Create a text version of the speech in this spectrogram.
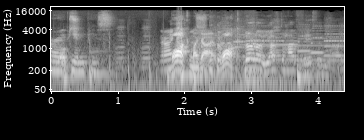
R.I.P. in peace. Walk, my guy. Walk. No, no, you have to have faith in God.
